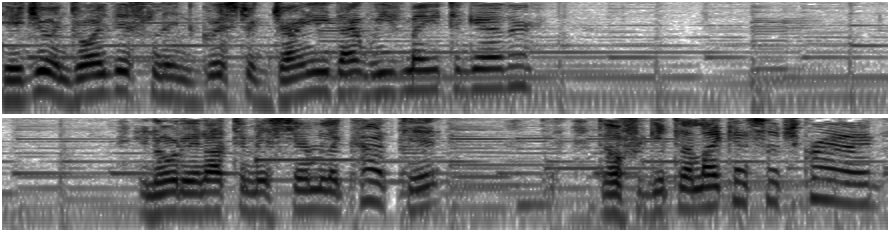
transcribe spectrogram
Did you enjoy this linguistic journey that we've made together? In order not to miss similar content, don't forget to like and subscribe.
